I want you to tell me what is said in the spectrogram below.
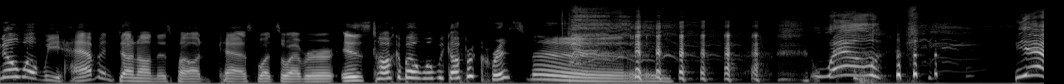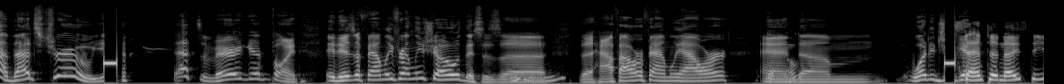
You know what we haven't done on this podcast whatsoever is talk about what we got for Christmas. well, yeah, that's true. That's a very good point. It is a family friendly show. This is uh mm-hmm. the half hour family hour. And um what did you get? Santa nice to you?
